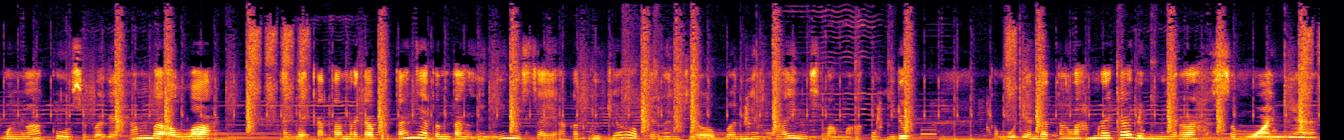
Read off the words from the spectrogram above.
mengaku sebagai hamba Allah. Andai kata mereka bertanya tentang ini, niscaya akan kujawab dengan jawaban yang lain selama aku hidup. Kemudian datanglah mereka dan menyerah semuanya.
